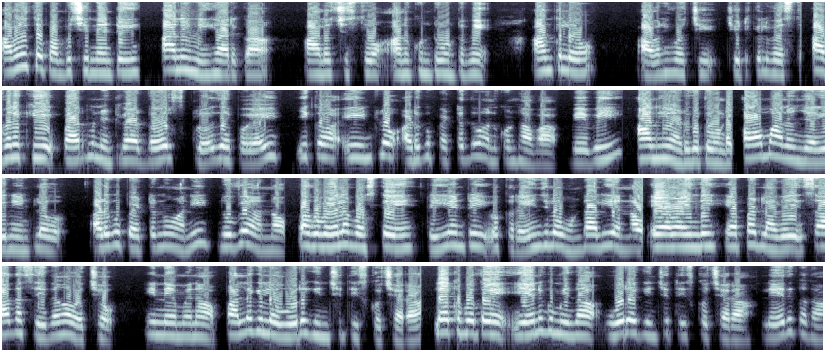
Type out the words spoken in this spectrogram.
అవనితో పంపించిందేంటి? అని నిహారిక ఆలోచిస్తూ అనుకుంటూ ఉంటుంది. అంతలో అవని వచ్చి చిటికలు వేస్తూ అవనికి పర్మనెంట్గా డోర్స్ క్లోజ్ అయిపోయాయి. ఇక ఈ ఇంట్లో అడుగు పెట్టదు అనుకుంటున్నావా బేబీ? అని అడుగుతూ ఉండ అవమానం జరిగిన ఇంట్లో అడుగు పెట్టను అని నువ్వే అన్నావు. ఒకవేళ వస్తే రీఎంట్రీ ఒక రేంజ్లో ఉండాలి అన్నావు. ఏమైంది? ఎప్పటిలాగే సాదా సీదాగా వచ్చావు. నిన్నేమైనా పల్లకిలో ఊరగించి తీసుకొచ్చారా? లేకపోతే ఏనుగు మీద ఊరేగించి తీసుకొచ్చారా? లేదు కదా?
